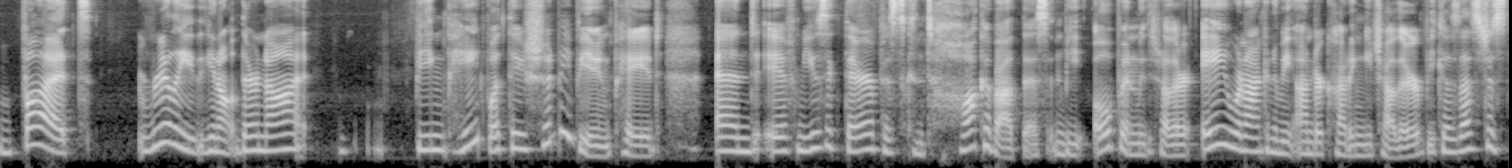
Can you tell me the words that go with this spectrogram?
But really, you know, they're not being paid what they should be being paid. And if music therapists can talk about this and be open with each other, A, we're not going to be undercutting each other because that's just,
